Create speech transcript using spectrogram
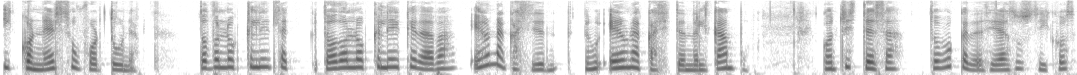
y con él su fortuna. Todo lo que le, todo lo que le quedaba era una, casita, era una casita en el campo. Con tristeza, tuvo que decir a sus hijos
